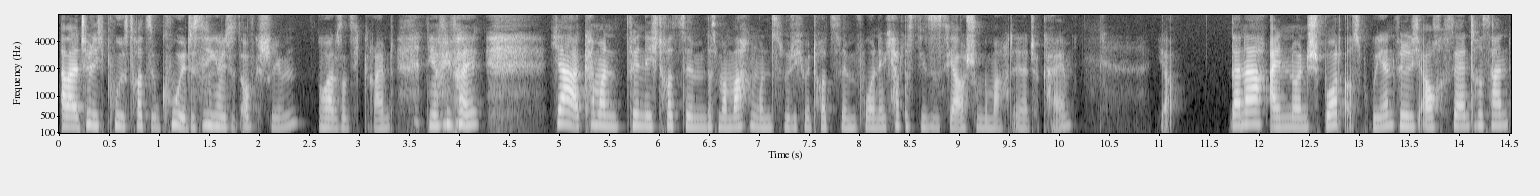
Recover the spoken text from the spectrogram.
Aber natürlich, Pool ist trotzdem cool, deswegen habe ich das aufgeschrieben. Oh, das hat sich gereimt. Nee, auf jeden Fall. Ja, kann man, finde ich, trotzdem das mal machen und das würde ich mir trotzdem vornehmen. Ich habe das dieses Jahr auch schon gemacht in der Türkei danach einen neuen Sport ausprobieren, finde ich auch sehr interessant.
